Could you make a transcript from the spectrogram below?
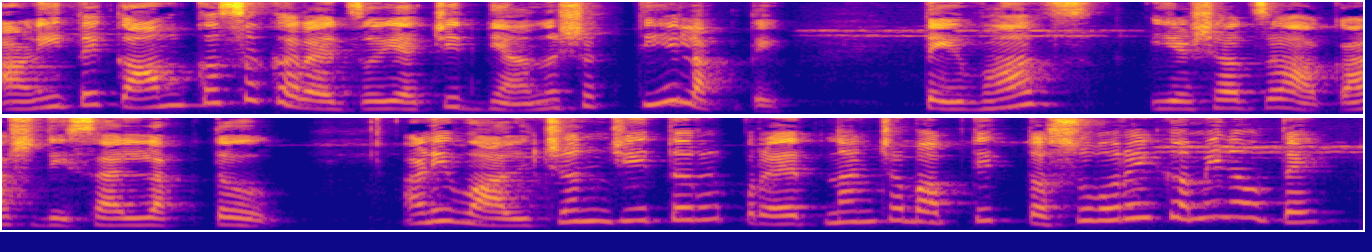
आणि ते काम कसं करायचं याची ज्ञानशक्तीही लागते. तेव्हाच यशाचं आकाश दिसायला लागतं. आणि वालचंदजी तर प्रयत्नांच्या बाबतीत तसोवरही कमी नव्हते.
